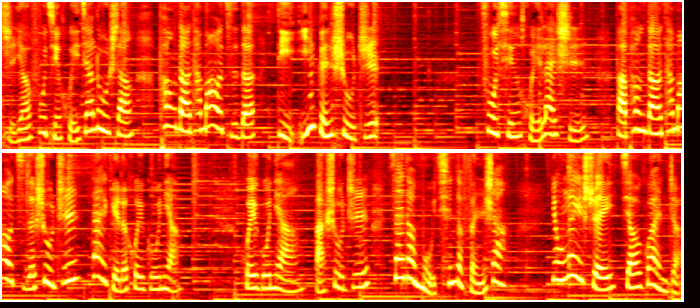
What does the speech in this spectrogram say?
只要父亲回家路上碰到她帽子的第一根树枝。父亲回来时，把碰到她帽子的树枝带给了灰姑娘。灰姑娘把树枝栽到母亲的坟上，用泪水浇灌着。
